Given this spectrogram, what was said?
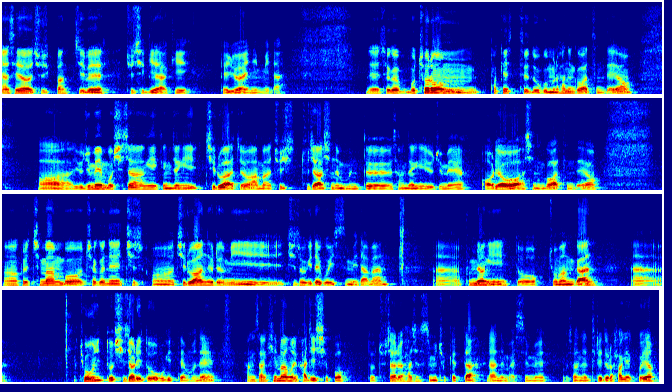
네, 안녕하세요. 주식빵집의 주식 이야기 밸류아인입니다. 네, 제가 모처럼 팟캐스트 녹음을 하는 것 같은데요. 아, 요즘에 뭐 시장이 굉장히 지루하죠. 아마 주식 투자하시는 분들 상당히 요즘에 어려워 하시는 것 같은데요. 어, 그렇지만 뭐 최근에 지, 어, 지루한 흐름이 지속이 되고 있습니다만, 아, 분명히 또 조만간, 아, 좋은 또 시절이 또 오기 때문에 항상 희망을 가지시고 또 투자를 하셨으면 좋겠다라는 말씀을 우선은 드리도록 하겠고요.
